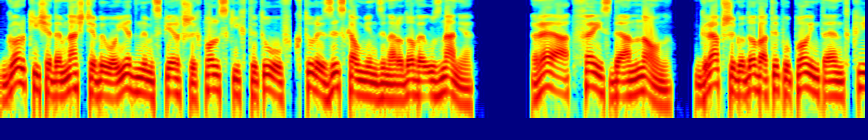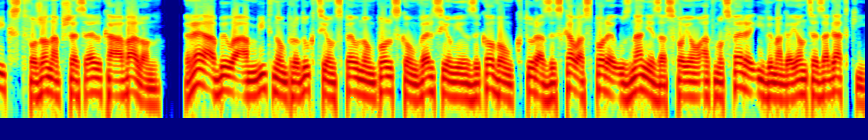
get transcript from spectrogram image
Gorki 17 było jednym z pierwszych polskich tytułów, który zyskał międzynarodowe uznanie. Rea, Face the Unknown. Gra przygodowa typu point and click stworzona przez LK Avalon. Rea była ambitną produkcją z pełną polską wersją językową, która zyskała spore uznanie za swoją atmosferę i wymagające zagadki.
